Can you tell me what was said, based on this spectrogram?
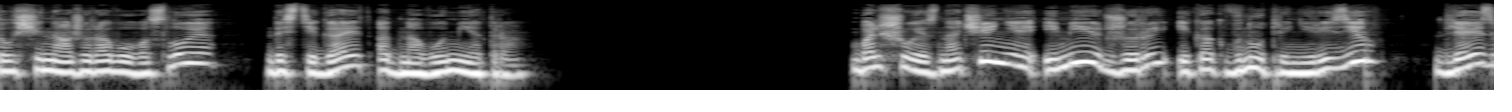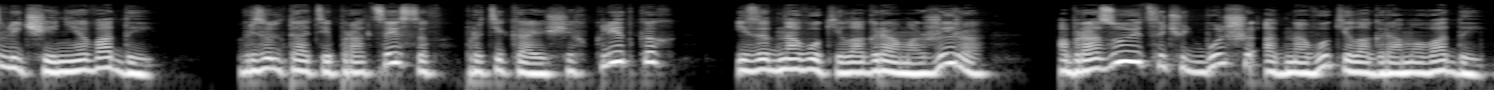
толщина жирового слоя достигает 1 метра. Большое значение имеют жиры и как внутренний резерв для извлечения воды. В результате процессов, протекающих в клетках, из 1 кг жира образуется чуть больше 1 кг воды.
